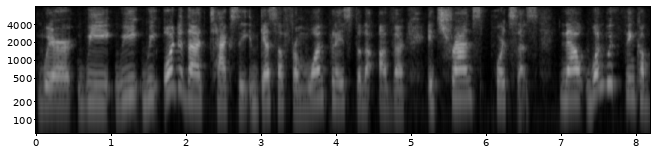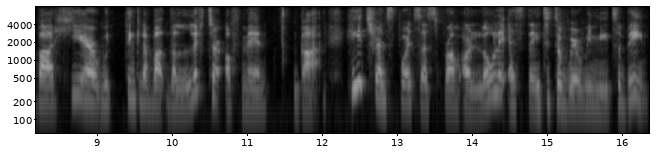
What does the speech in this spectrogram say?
where we we we order that taxi, it gets us from one place to the other. It transports us. Now, when we think about here, we're thinking about the lifter of men God. He transports us from our lowly estate to where we need to be.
